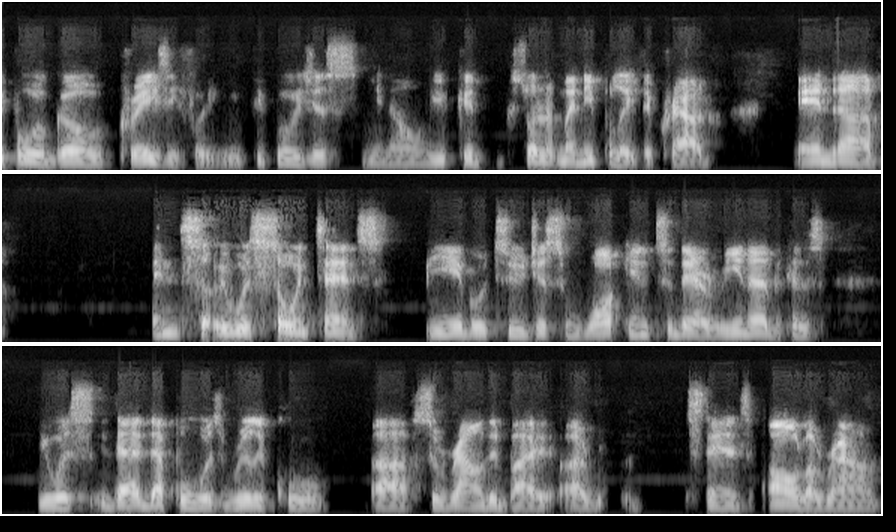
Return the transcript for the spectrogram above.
people will go crazy for you. People would just, you know, you could sort of manipulate the crowd, and uh, and so it was so intense being able to just walk into the arena because it was that that pool was really cool, uh, surrounded by uh, stands all around,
